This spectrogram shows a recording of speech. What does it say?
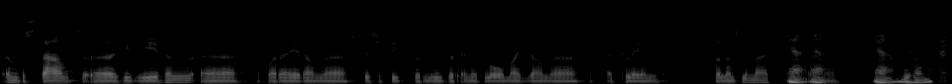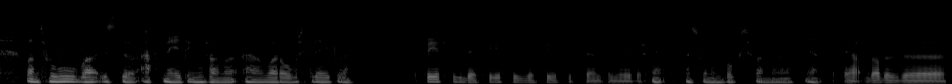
een bestaand eh, gegeven waar je dan specifiek voor nu voor in het LOMAC dan een klein filmpje maakt. Ja, ja. Ja, bijzonder. Want hoe, wat is de afmeting van waarover spreken we? 40 bij 40 bij 40 centimeter. Ja, dat is voor een box van. ja. Ja, dat is de,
